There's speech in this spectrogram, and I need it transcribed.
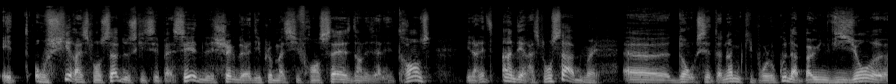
est aussi responsable de ce qui s'est passé, de l'échec de la diplomatie française dans les années 30. Il en est un des responsables. Euh, donc c'est un homme qui, pour le coup, n'a pas une vision, euh,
